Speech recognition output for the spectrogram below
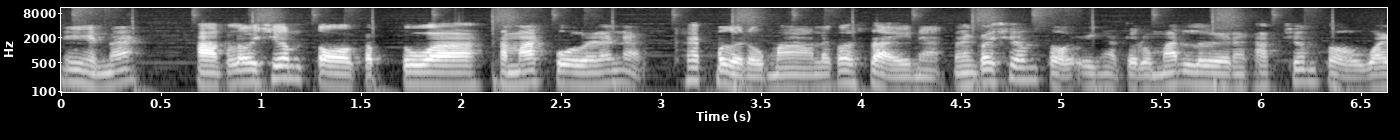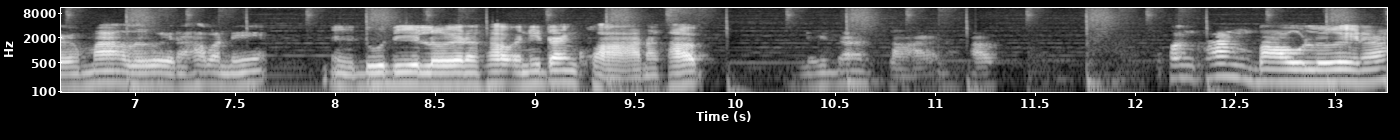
นี่เห็นไหมหากเราเชื่อมต่อกับตัวสมาร์ทโฟนไว้แล้วเนี่ยแค่เปิดออกมาแล้วก็ใส่เนี่ยมันก็เชื่อมต่อเองอัตโนมัติเลยนะครับ เชื่อมต่อไวมากๆเลยนะครับอันนี้ นี่ดูดีเลยนะครับ อันนี้ด้านขวานะครับอันนี้ด้านซ้ายนะครับ ค่อนข้างเบาเลยนะ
